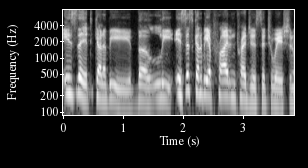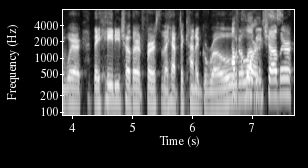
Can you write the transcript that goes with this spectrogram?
is it gonna be the lead? Is this gonna be a Pride and Prejudice situation where they hate each other at first and they have to kind of grow Of to love each other?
